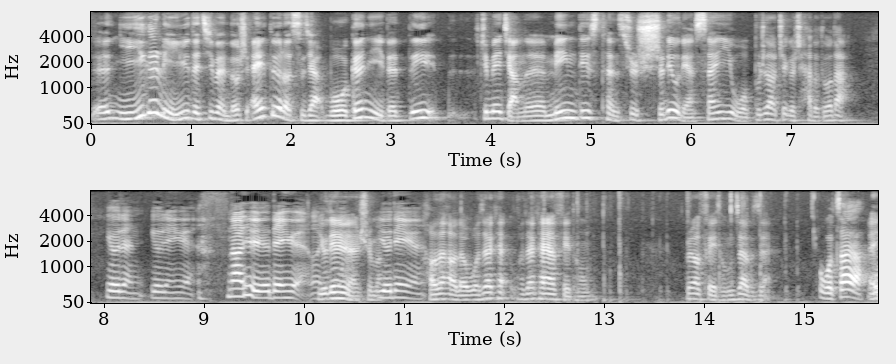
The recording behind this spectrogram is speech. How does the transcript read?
呃，你一个领域的基本都是。哎，对了，思佳，我跟你的第这边讲的 mean distance 是十六点三一，我不知道这个差的多大。有点有点远，那就有点远了。有点远是吗？有点远。好的好的，我再看我再看一下斐彤，不知道斐彤在不在？我在啊。哎，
